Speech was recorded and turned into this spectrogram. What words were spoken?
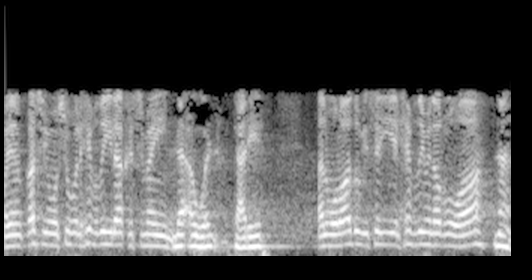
وينقسم سوء الحفظ إلى قسمين. لا أول تعريف. المراد بسيء الحفظ من الرواة. نعم.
